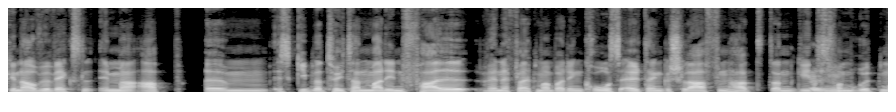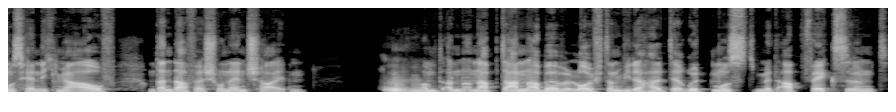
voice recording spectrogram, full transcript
Genau, wir wechseln immer ab. Ähm, es gibt natürlich dann mal den Fall, wenn er vielleicht mal bei den Großeltern geschlafen hat, dann geht es vom Mhm. Rhythmus her nicht mehr auf und dann darf er schon entscheiden. Mhm. Und und und ab dann aber läuft dann wieder halt der Rhythmus mit abwechselnd.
